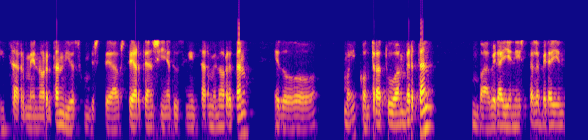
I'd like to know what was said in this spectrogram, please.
itzarmen horretan diozun beste aste artean sinatu zen itzarmen horretan, edo bai, kontratuan bertan, ba, beraien, instala, beraien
